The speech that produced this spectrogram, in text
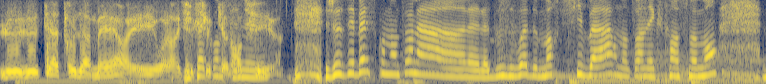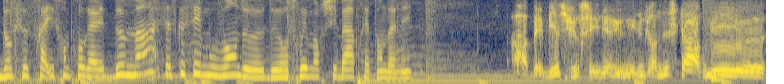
le, le théâtre de la mer, et voilà, c'est ce qui a lancé. José Bell, ce qu'on entend la, la, la douce voix de Mort Chiba, on entend un extrait en ce moment. Donc ce sera, ils seront programmés demain. Est-ce que c'est émouvant de, de retrouver Mort Chiba après tant d'années? Ah ben bien sûr, c'est une, une grande star, mais euh,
